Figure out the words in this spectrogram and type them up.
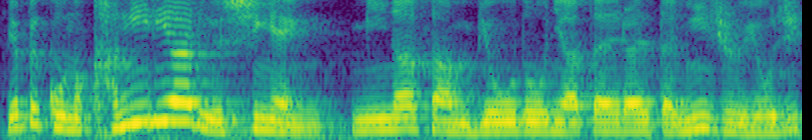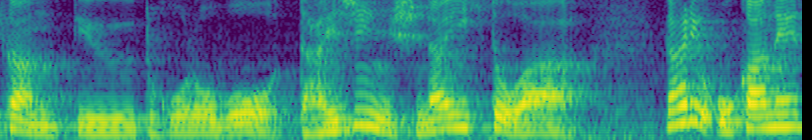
やっぱりこの限りある資源、皆さん平等に与えられた24時間っていうところを大事にしない人は、やはりお金っ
